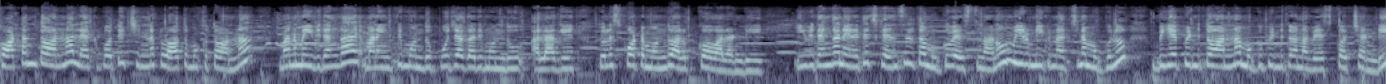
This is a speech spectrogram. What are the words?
కాటన్తో అన్నా లేకపోతే చిన్న క్లాత్ ముక్కతో అన్నా మనం ఈ విధంగా మన ఇంటి ముందు పూజా గది ముందు అలాగే తులసి కోట ముందు అలుక్కోవాలండి. ఈ విధంగా నేనైతే స్టెన్సిల్తో ముగ్గు వేస్తున్నాను. మీరు మీకు నచ్చిన ముగ్గులు బియ్య పిండితో అన్న ముగ్గు పిండితో అన్న వేసుకోవచ్చండి.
